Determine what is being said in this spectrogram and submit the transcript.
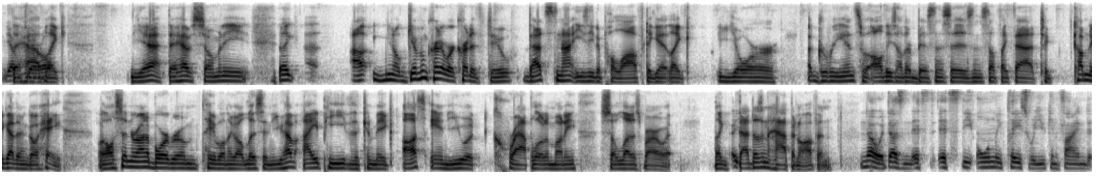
Yep, they have like yeah, they have so many like uh, uh, you know, give them credit where credit's due. That's not easy to pull off to get like your agreements with all these other businesses and stuff like that to come together and go, "Hey, we're all sitting around a boardroom table and they go, "Listen, you have IP that can make us and you a crap load of money, so let us borrow it." Like that doesn't happen often. No, it doesn't. It's it's the only place where you can find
